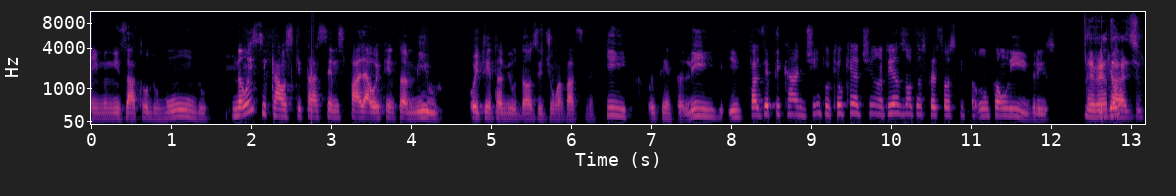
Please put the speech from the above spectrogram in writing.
imunizar todo mundo. Não esse caos que está sendo espalhar 80 mil, 80 mil doses de uma vacina aqui, 80 ali, e fazer picadinho, porque o que adianta? E as outras pessoas que não estão livres? É verdade.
